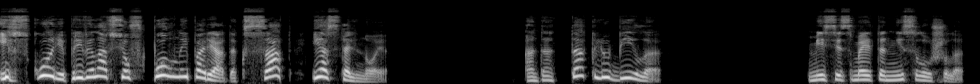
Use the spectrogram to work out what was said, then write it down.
и вскоре привела все в полный порядок, сад и остальное. Она так любила. Миссис Мейтон не слушала.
